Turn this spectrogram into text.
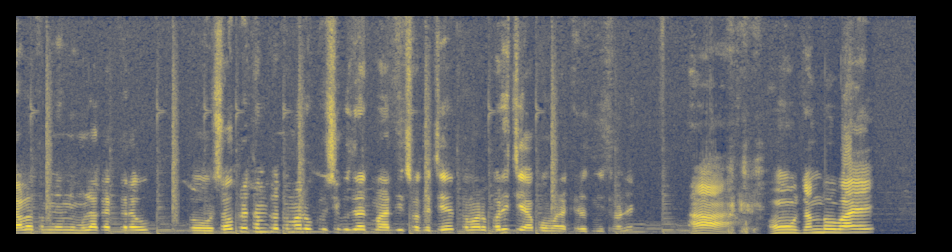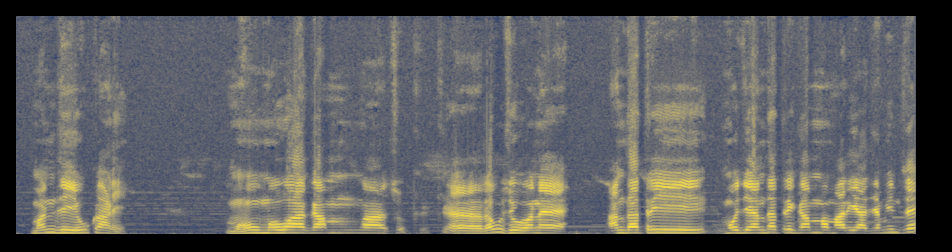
ચાલો તમને એમની મુલાકાત કરાવું. તો સૌપ્રથમ તો તમારું કૃષિ ગુજરાતમાં હાર્દિક સ્વાગત છે. તમારો પરિચય આપો મારા ખેડૂત મિત્રોને. હા, હું ચંદુભાઈ મનજી ઉકાણી. હું મહુવા ગામમાં રહું છું અને અંધાત્રી, મોજે અંધાત્રી ગામમાં મારી આ જમીન છે.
